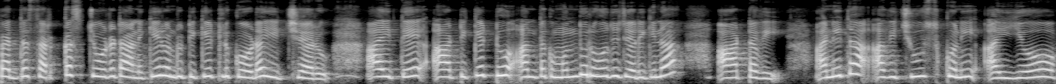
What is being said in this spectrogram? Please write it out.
పెద్ద సర్కస్ చూడటానికి రెండు టికెట్లు కూడా ఇచ్చారు. అయితే ఆ టికెట్టు అంతకు ముందు రోజు జరిగిన ఆటవి. అనిత అవి చూసుకొని అయ్యో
